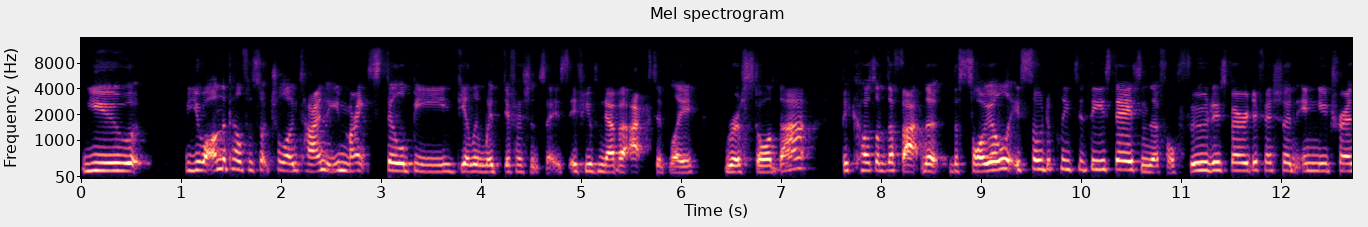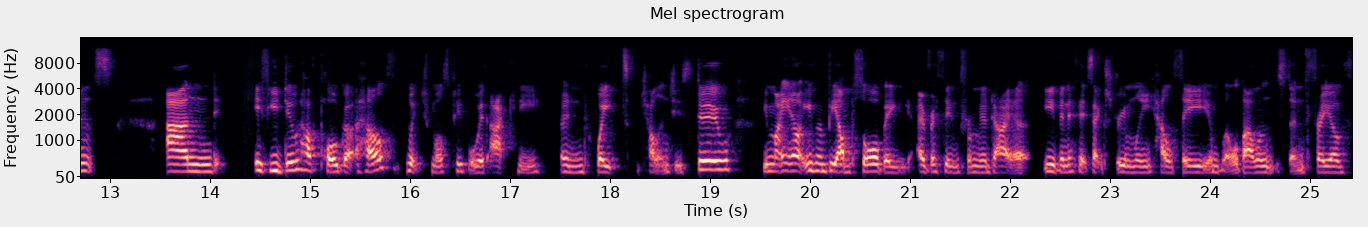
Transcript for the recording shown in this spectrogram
you you are on the pill for such a long time that you might still be dealing with deficiencies if you've never actively restored that because of the fact that the soil is so depleted these days and therefore food is very deficient in nutrients. And if you do have poor gut health which most people with acne and weight challenges do you might not even be absorbing everything from your diet even if it's extremely healthy and well balanced and free of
